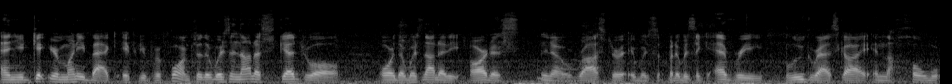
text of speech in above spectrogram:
and you'd get your money back if you performed. So there was not a schedule, or there was not any artist, you know, roster. It was, but it was like every bluegrass guy in the whole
